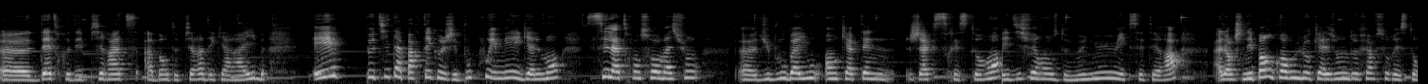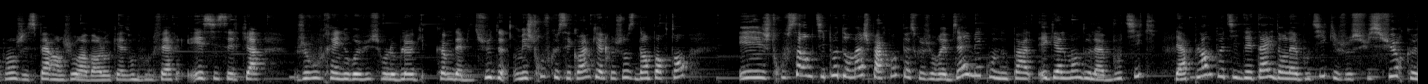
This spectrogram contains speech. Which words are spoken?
euh, d'être des pirates à bord de Pirates des Caraïbes? Et petit aparté que j'ai beaucoup aimé également, c'est la transformation euh, du Blue Bayou en Captain Jack's Restaurant, les différences de menus, etc. Alors je n'ai pas encore eu l'occasion de faire ce restaurant, j'espère un jour avoir l'occasion de vous le faire et si c'est le cas, je vous ferai une revue sur le blog comme d'habitude. Mais je trouve que c'est quand même quelque chose d'important et je trouve ça un petit peu dommage par contre parce que j'aurais bien aimé qu'on nous parle également de la boutique. Il y a plein de petits détails dans la boutique et je suis sûre qu'il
